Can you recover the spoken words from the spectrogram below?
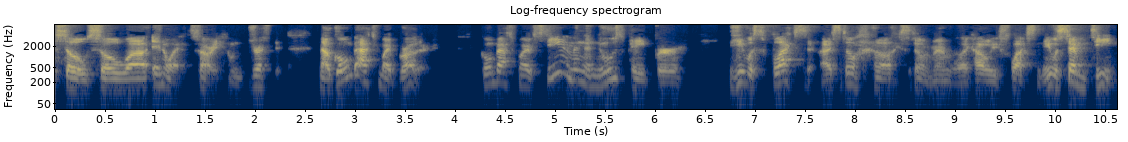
so so uh, anyway, sorry, I'm drifting. Now going back to my brother, going back to my seeing him in the newspaper, he was flexing. I still I still remember like how he flexing. He was 17.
